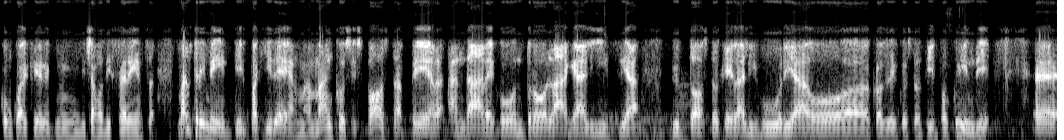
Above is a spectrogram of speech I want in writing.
con qualche mm, diciamo, differenza. Ma altrimenti il pachiderma manco si sposta per andare contro la Galizia piuttosto che la Liguria o uh, cose di questo tipo. Quindi eh,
